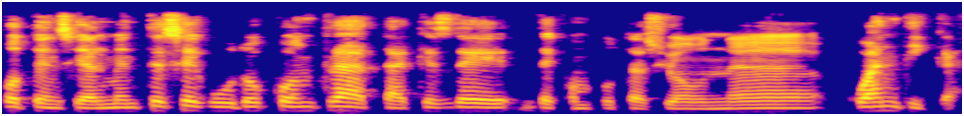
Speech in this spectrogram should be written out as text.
potencialmente seguro contra ataques de, computación eh, cuántica.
